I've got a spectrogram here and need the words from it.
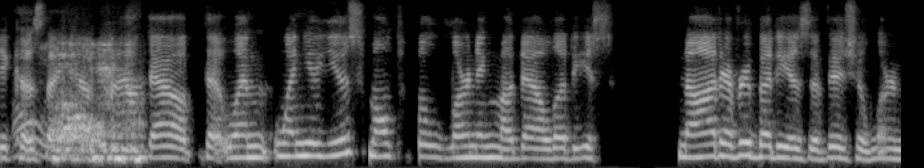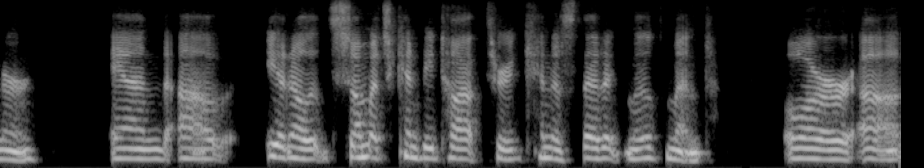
because oh, they wow. have found out that when, when you use multiple learning modalities, not everybody is a visual learner. And, uh, you know, so much can be taught through kinesthetic movement or uh,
